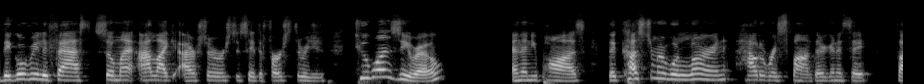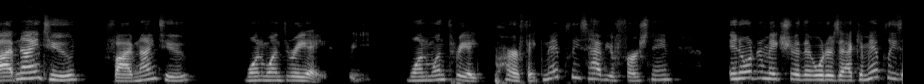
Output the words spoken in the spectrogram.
they go really fast. So my I like our servers to say the first three 210, and then you pause. The customer will learn how to respond. They're going to say 592, 592, 1138. 1138. Perfect. May I please have your first name? In order to make sure the order is accurate, may I please,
